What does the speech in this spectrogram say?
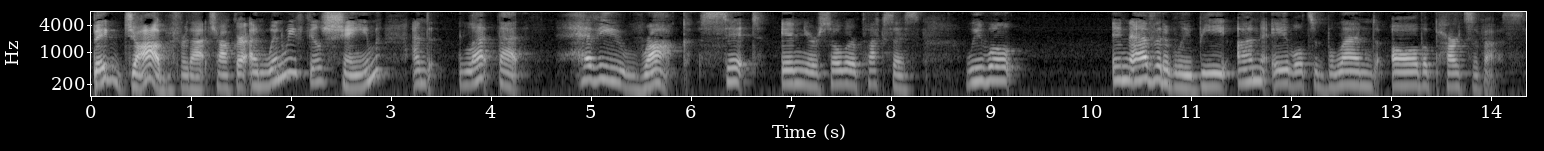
big job for that chakra. And when we feel shame and let that heavy rock sit in your solar plexus, we will inevitably be unable to blend all the parts of us.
